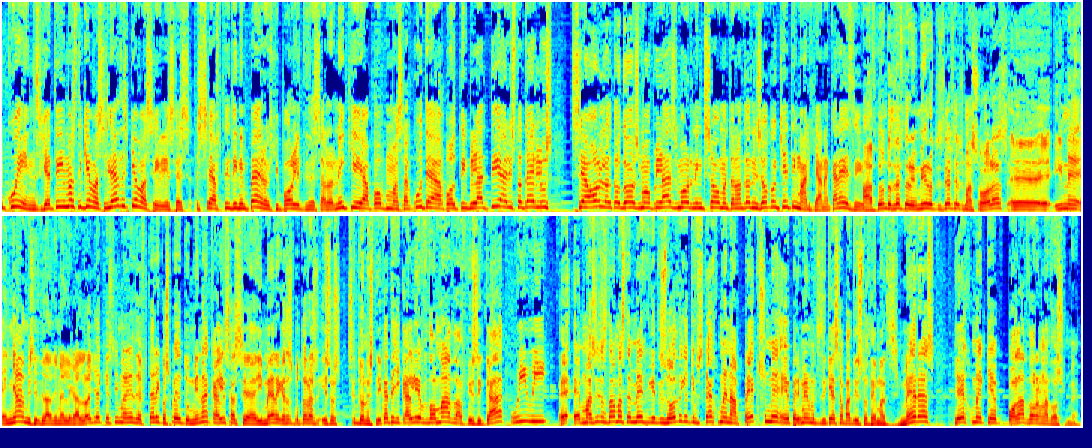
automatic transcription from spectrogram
Queens. Γιατί είμαστε και βασιλιάδες και βασίλισσες σε αυτή την υπέροχη πόλη τη Θεσσαλονίκη. Από όπου μας ακούτε, από την πλατεία Αριστοτέλους σε όλο τον κόσμο. Plus Morning Show με τον Αντώνη Ζόκο και τη Μαριάννα Καρέζη. Αυτό είναι το δεύτερο ημίρο της δεύτερης μας ώρας. Ε, είναι 9.30 δηλαδή με λίγα λόγια και σήμερα είναι Δευτέρα 25 του μήνα. Καλή σας ημέρα για εσά που τώρα ίσως συντονιστήκατε και καλή εβδομάδα φυσικά. Oui, oui. Ε, ε, μαζί σας θα είμαστε μέχρι και τις 12 και φυσικά έχουμε να παίξουμε. Ε, περιμένουμε τις δικές απαντήσεις στο θέμα της ημέρας και έχουμε και πολλά δώρα να δώσουμε.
